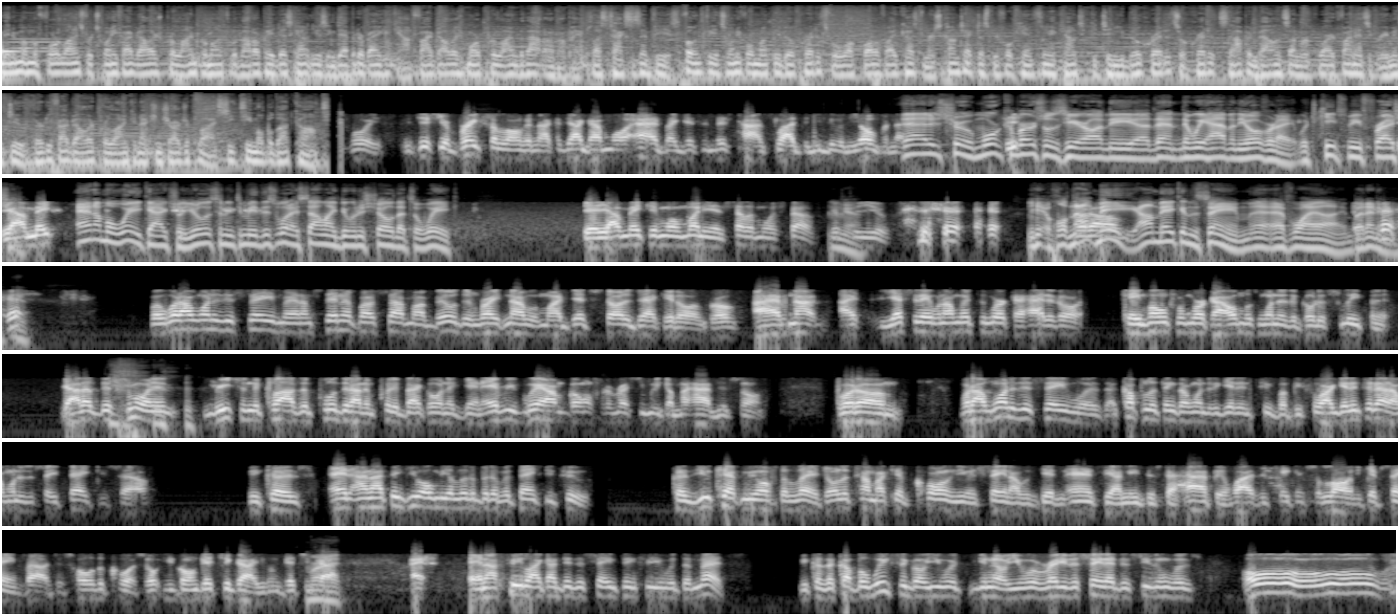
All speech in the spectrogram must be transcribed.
Minimum of four lines for $25 per line per month with auto pay discount using debit or bank account. $5 more per line without auto pay, plus taxes and fees. Phone fee at 24 monthly bill credits for all well qualified customers. Contact us before canceling account to continue bill credits or credit stop and balance on required finance agreement due. $35 per line connection charge applies. Ctmobile.com. Voice. It's just your breaks are longer now because y'all got more ads, I guess, in this time slot than you do in the overnight. That is true. More commercials here on the uh, than than we have in the overnight, which keeps me fresh. Yeah, I make- and I'm awake. Actually, you're listening to me. This is what I sound like doing a show that's awake. Yeah, y'all making more money and selling more stuff. Good Yeah. for you. Yeah, well, not But, um, me. I'm making the same, uh, FYI. But anyway, yeah. But what I wanted to say, man, I'm standing up outside my building right now with my Jet starter jacket on, bro. I have not. I yesterday when I went to work, I had it on. Came home from work, I almost wanted to go to sleep in it. Got up this morning, reached in the closet, pulled it out, and put it back on again. Everywhere I'm going for the rest of the week, I'm gonna have this on. But um, what I wanted to say was a couple of things I wanted to get into. But before I get into that, I wanted to say thank you, Sal, because and and I think you owe me a little bit of a thank you too because you kept me off the ledge. All the time I kept calling you and saying I was getting antsy. I need this to happen. Why is it taking so long? You kept saying, Val, just hold the course. Oh, You're going to get your guy. You're going to get your Right. guy. And- And I feel like I did the same thing for you with the Mets because a couple of weeks ago you were, you know, you were ready to say that the season was oh,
